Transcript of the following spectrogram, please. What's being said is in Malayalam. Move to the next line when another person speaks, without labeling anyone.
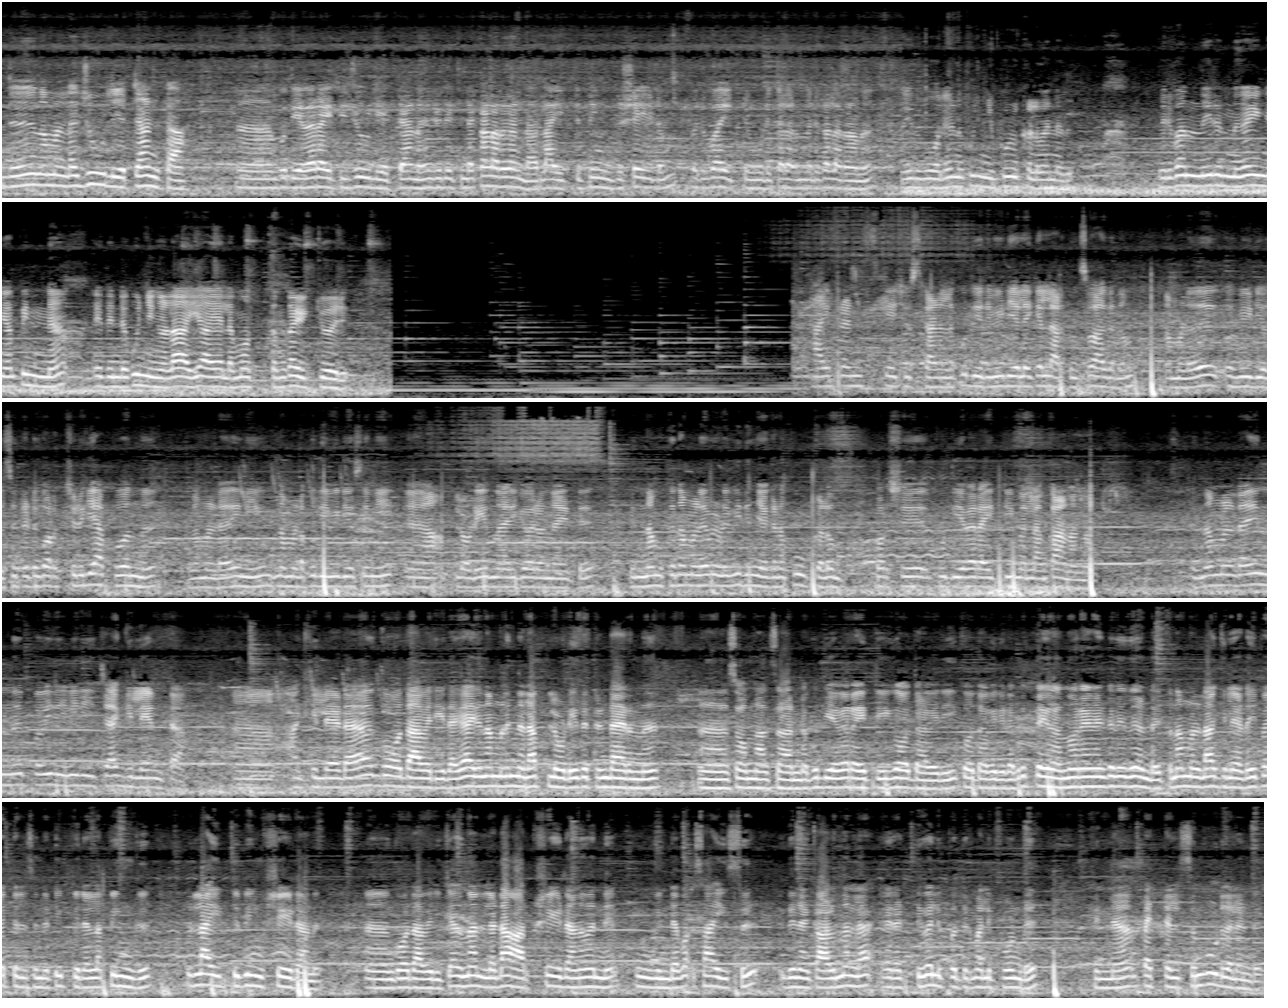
ഇത് നമ്മളുടെ ജൂലിയറ്റ് ആണ് കേട്ടാ പുതിയ വെറൈറ്റി ജൂലിയറ്റ് ആണ് ജൂലിയറ്റിന്റെ കളർ കണ്ട? ലൈറ്റ് പിങ്ക് ഷെയ്ഡും ഒരു വൈറ്റും കൂടി കലർന്ന ഒരു കളറാണ് ഇതുപോലെയാണ് കുഞ്ഞു പുഴുക്കൾ വന്നത്. ഇവർ വന്നിരുന്ന് കഴിഞ്ഞാൽ പിന്നെ ഇതിന്റെ കുഞ്ഞുങ്ങളായി ഇല മൊത്തം കഴിക്കും ഹായ് ഫ്രണ്ട്സ് കേശൂസ് ഗാർഡനിലെ പുതിയൊരു വീഡിയോയിലേക്ക് എല്ലാവർക്കും സ്വാഗതം. നമ്മൾ വീഡിയോസ് ഇട്ടിട്ട് കുറച്ചൊരു ഗ്യാപ്പ് വന്ന് നമ്മളുടെ ഇനിയും നമ്മളുടെ പുതിയ വീഡിയോസ് ഇനി അപ്ലോഡ് ചെയ്യുന്നതായിരിക്കും ഓരോന്നായിട്ട്. ഇന്ന് നമുക്ക് നമ്മൾ ഇവിടെ വിരിഞ്ഞേക്കണ പൂക്കളും കുറച്ച് പുതിയ വെറൈറ്റിയും എല്ലാം കാണണം. നമ്മളുടെ ഇന്ന് ഇപ്പോൾ വിരി വിരിയിച്ച അഖിലയാണ് അഖിലയുടെ ഗോദാവരിയുടെ കാര്യം നമ്മൾ ഇന്നലെ അപ്ലോഡ് ചെയ്തിട്ടുണ്ടായിരുന്നു. സോംനാഥ് സാറിന്റെ പുതിയ വെറൈറ്റി ഗോദാവരി. ഗോദാവരിയുടെ പ്രത്യേകത എന്ന് പറയാനായിട്ട് ഇത് കണ്ട്? ഇപ്പൊ നമ്മളുടെ അഖിലയുടെ ഈ പെറ്റൽസിന്റെ ടിപ്പിലുള്ള പിങ്ക് ഒരു ലൈറ്റ് പിങ്ക് ഷെയ്ഡാണ് ഗോദാവരിക്ക് അത് നല്ല ഡാർക്ക് ഷെയ്ഡാണ് തന്നെ പൂവിന്റെ സൈസ് ഇതിനേക്കാളും നല്ല ഇരട്ടി വലിപ്പത്തിൽ വലിപ്പമുണ്ട്. പിന്നെ പെറ്റൽസും കൂടുതലുണ്ട്.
